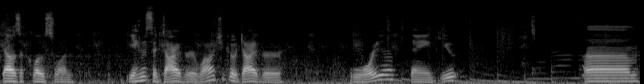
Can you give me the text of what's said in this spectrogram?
that was a close one. Yeah, he was a diver. Why would you go diver? Warrior? Thank you. Um,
